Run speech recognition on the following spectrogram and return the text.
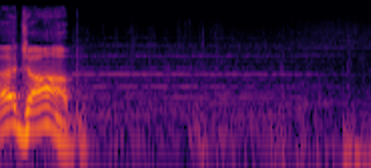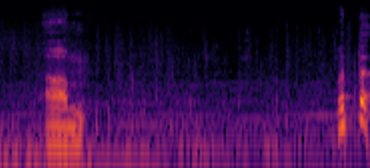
a job. Um. What the?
